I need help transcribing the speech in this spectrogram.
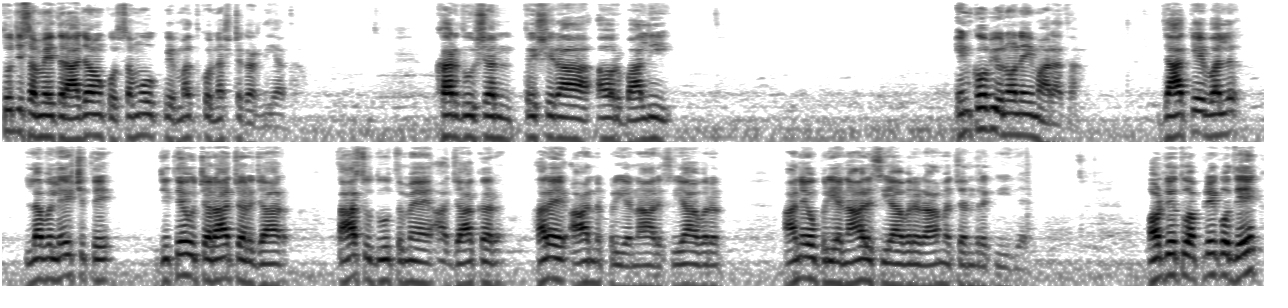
तुझ समेत राजाओं को समूह के मत को नष्ट कर दिया था। खरदूषण, त्रिशिरा और बाली, इनको भी उन्होंने ही मारा था। जाके बल लवलेश थे जिते चराचर जार, तासु दूत में जाकर हरे आन प्रिय नार सियावर, आने प्रिय नार सियावर रामचंद्र की जय। और जो तू अपने को देख,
